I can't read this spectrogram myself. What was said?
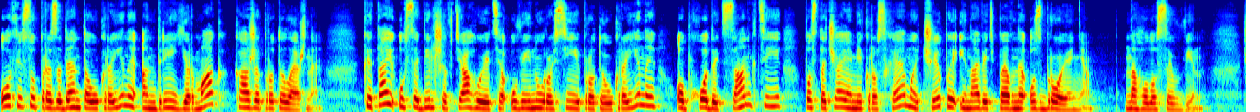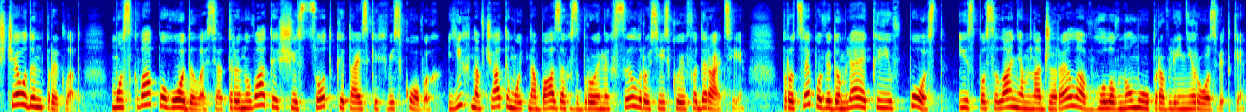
офісу президента України Андрій Єрмак каже протилежне: Китай усе більше втягується у війну Росії проти України, обходить санкції, постачає мікросхеми, чипи і навіть певне озброєння. Наголосив він. Ще один приклад: Москва погодилася тренувати 600 китайських військових. Їх навчатимуть на базах збройних сил Російської Федерації. Про це повідомляє Київпост із посиланням на джерела в головному управлінні розвідки.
